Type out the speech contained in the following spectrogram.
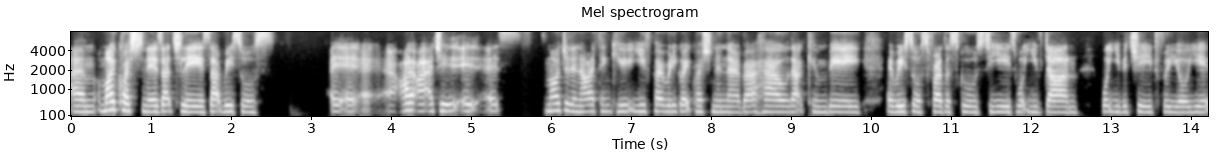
Um, my question is actually, is that resource? I, I, I actually, it, it's Marjorie, I think you, you've put a really great question in there about how that can be a resource for other schools to use what you've done, what you've achieved for your year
